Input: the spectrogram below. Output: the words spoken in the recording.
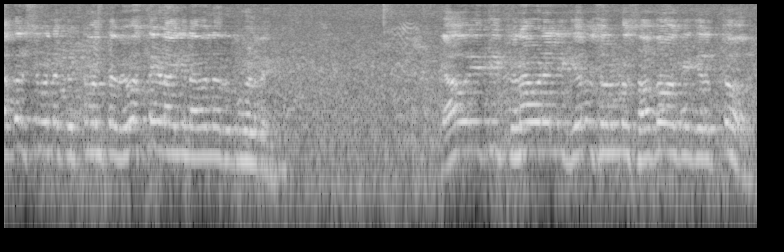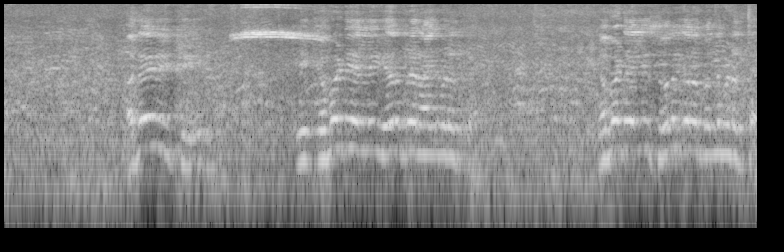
ಆದರ್ಶವನ್ನು ಕಟ್ಟುವಂಥ ವ್ಯವಸ್ಥೆಗಳಾಗಿ ನಾವೆಲ್ಲ ರೂಪುಗೊಳ್ಬೇಕು. ಯಾವ ರೀತಿ ಚುನಾವಣೆಯಲ್ಲಿ ಗೆಲುವು ಸೋಲುಗಳು ಸ್ವಾಭಾವಿಕವಾಗಿರುತ್ತೋ ಅದೇ ರೀತಿ ಈ ಕಬಡ್ಡಿಯಲ್ಲಿ ಏರುಪೇರು ಆಗಿಬಿಡುತ್ತೆ. ಕಬಡ್ಡಿಯಲ್ಲಿ ಸೋಲು ಗೆಲುವು ಬಂದುಬಿಡುತ್ತೆ.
